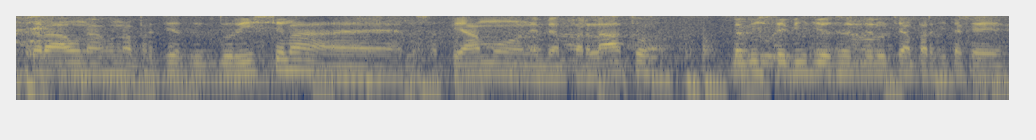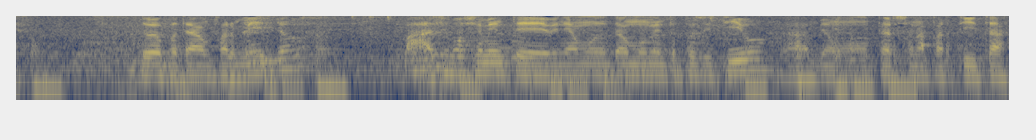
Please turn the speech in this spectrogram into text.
Sarà una, una partita durissima, eh, lo sappiamo, ne abbiamo parlato. Abbiamo visto i video dell'ultima partita che, dove potevamo far meglio, ma semplicemente veniamo da un momento positivo, abbiamo perso una partita,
